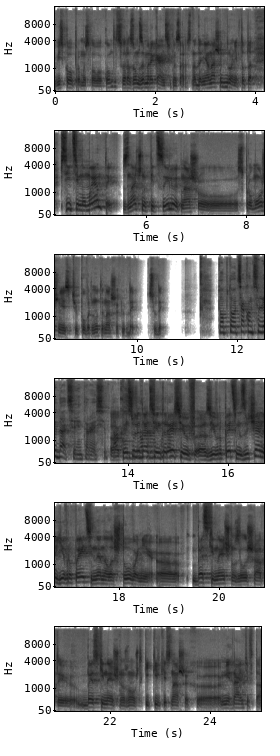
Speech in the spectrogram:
військово-промислового комплексу разом з американцями зараз, надання наших дронів. Тобто, всі ці моменти значно підсилюють нашу спроможність повернути наших людей сюди. Тобто ця консолідація інтересів. А, Так? Консолідація інтересів е, з європейцями. Звичайно, європейці не налаштовані е, безкінечно залишати безкінечно знову ж таки кількість наших е, мігрантів там.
